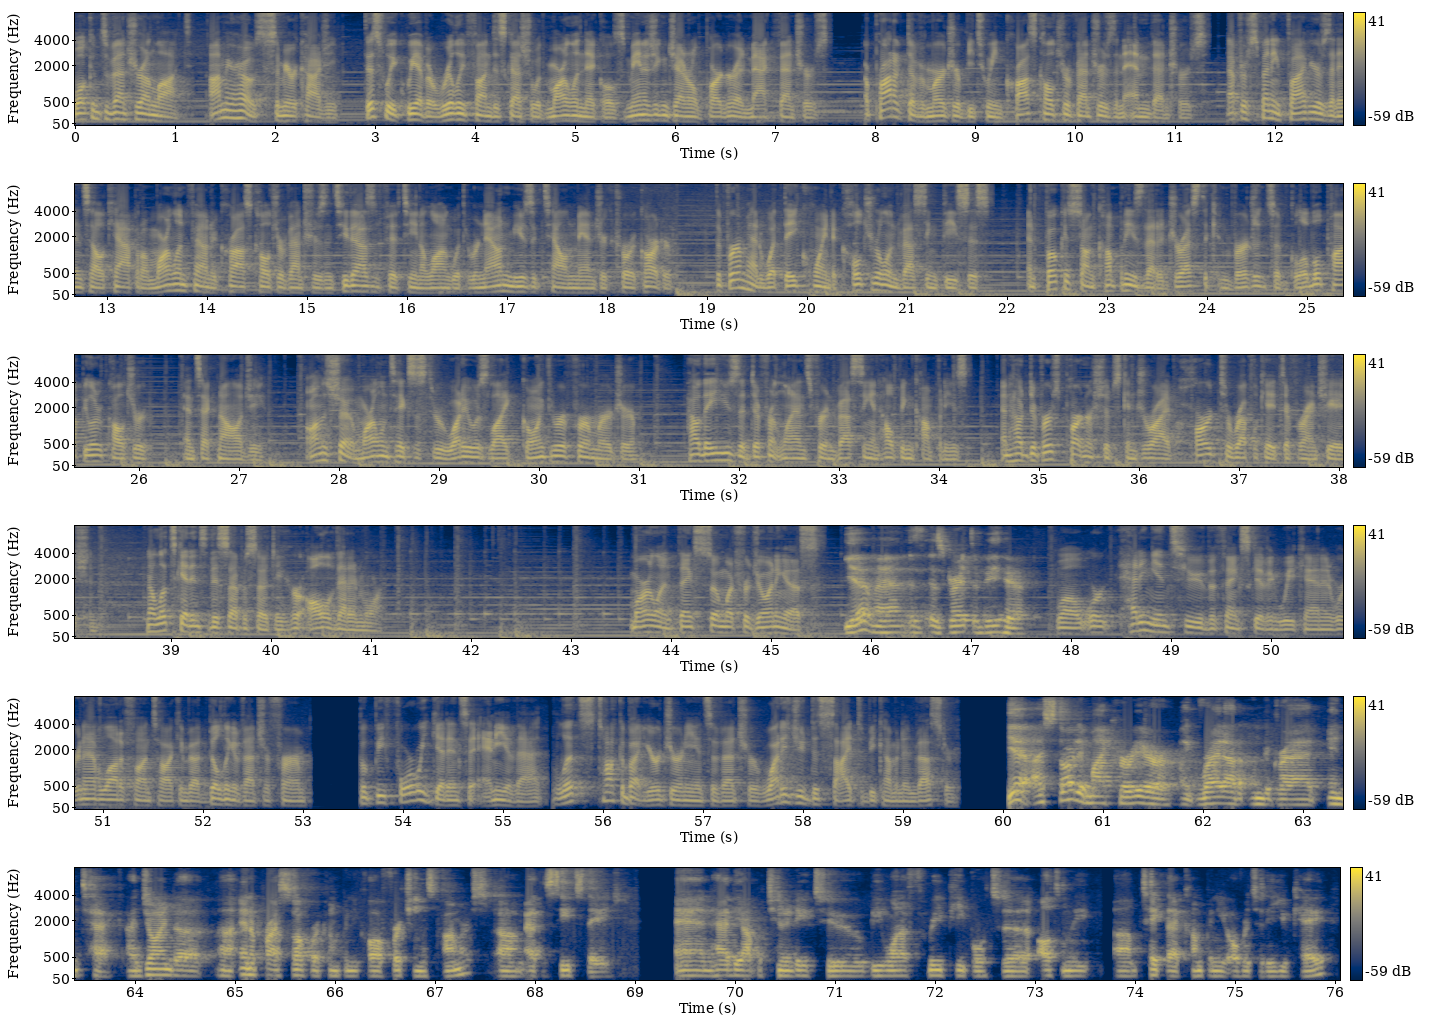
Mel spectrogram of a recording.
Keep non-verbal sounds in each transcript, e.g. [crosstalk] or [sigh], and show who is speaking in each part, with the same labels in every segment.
Speaker 1: Welcome to Venture Unlocked. I'm your host, Samir Kaji. This week, we have a really fun discussion with Marlon Nichols, Managing General Partner at Mac Ventures, a product of a merger between Cross Culture Ventures and M Ventures. After spending five years at Intel Capital, Marlon founded Cross Culture Ventures in 2015 along with renowned music talent manager Troy Carter. The firm had what they coined a cultural investing thesis and focused on companies that address the convergence of global popular culture and technology. On the show, Marlon takes us through what it was like going through a firm merger, how they use a different lens for investing and helping companies, and how diverse partnerships can drive hard to replicate differentiation. Now, let's get into this episode to hear all of that and more. Marlon, thanks so much for joining us.
Speaker 2: Yeah, man, it's, it's great to be here.
Speaker 1: Well, we're heading into the Thanksgiving weekend, and we're going to have a lot of fun talking about building a venture firm. But before we get into any of that, let's talk about your journey into venture. Why did you decide to become an investor?
Speaker 2: Yeah, I started my career like right out of undergrad in tech. I joined a, a enterprise software company called Frictionless Commerce um, at the seed stage, and had the opportunity to be one of three people to ultimately um, take that company over to the UK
